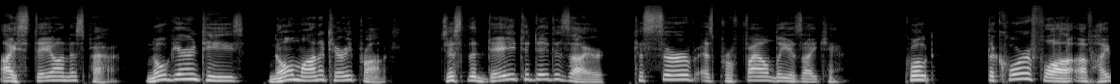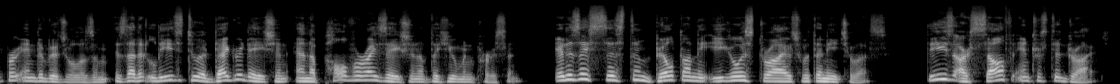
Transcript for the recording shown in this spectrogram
I stay on this path. No guarantees, no monetary promise, just the day to day desire to serve as profoundly as I can. Quote, the core flaw of hyper-individualism is that it leads to a degradation and a pulverization of the human person. It is a system built on the egoist drives within each of us. These are self-interested drives,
